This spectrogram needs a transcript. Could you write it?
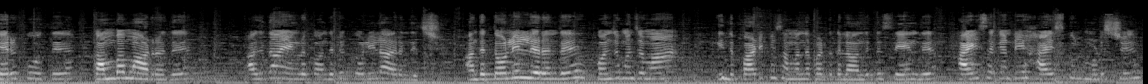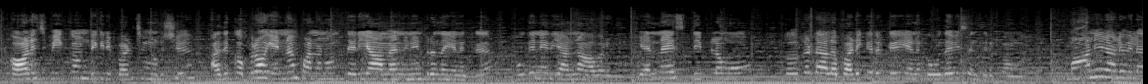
தெருக்கூத்து கம்பம் ஆடுறது அதுதான் எங்களுக்கு வந்துட்டு தொழிலா இருந்துச்சு. அந்த தொழில இருந்து கொஞ்சம் கொஞ்சமா இந்த படிப்பு சம்பந்தப்பட்டதுல வந்துட்டு சேர்ந்து ஹை செகண்டரி ஹை ஸ்கூல் முடிச்சு காலேஜ் பிகாம் டிகிரி படிச்சு முடிச்சு அதுக்கப்புறம் என்ன பண்ணணும்னு தெரியாம நின்றுட்டு இருந்த எனக்கு உதயநிதி அண்ணா அவர்கள். என்ஐஎஸ் டிப்ளமோ கொல்கட்டால படிக்கிறதுக்கு எனக்கு உதவி செஞ்சிருக்காங்க. மாநில அளவில்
